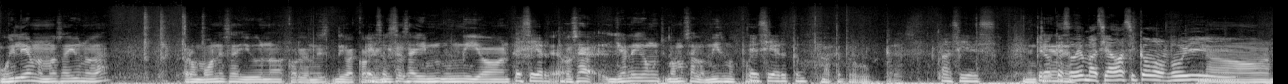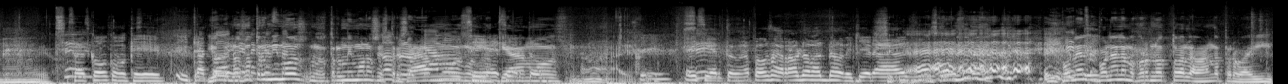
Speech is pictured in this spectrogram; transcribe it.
William nomás hay uno, ¿verdad? Trombones hay uno, acordeones, digo, acordeonistas sí. hay un millón. Es cierto. Eh, O sea, yo le digo mucho, vamos a lo mismo, pues. es cierto No te preocupes por eso. Así es. ¿Me Creo que soy demasiado así como muy... No, no, no. Sí. ¿Sabes? Como, como que... Y trato Yo- Todo de- tiene nosotros mismos, nosotros mismos nos, Nos estresamos, nos bloqueamos. Sí, es cierto. No, es Sí. cierto. Podemos agarrar una banda donde quiera. Y ponle, ponle a lo mejor no toda la banda, pero hay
